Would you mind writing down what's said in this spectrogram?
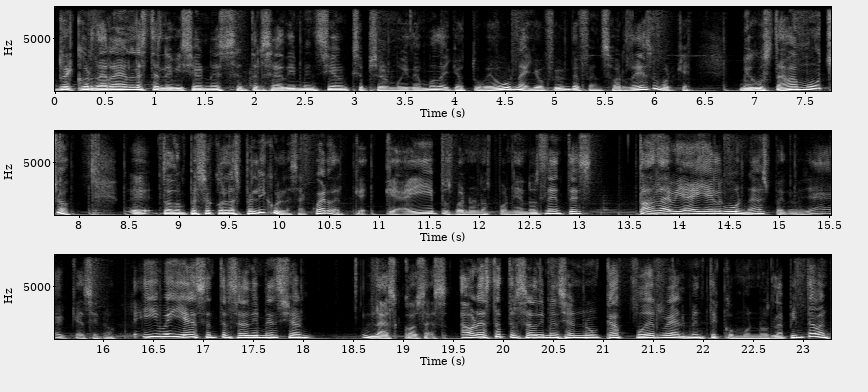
Recordarán las televisiones en tercera dimensión que se pusieron muy de moda. Yo tuve una, yo fui un defensor de eso porque me gustaba mucho. Eh, todo empezó con las películas, ¿se acuerdan? Que, que ahí, pues bueno, nos ponían los lentes. Todavía hay algunas, pero ya casi no. Y veías en tercera dimensión las cosas. Ahora esta tercera dimensión nunca fue realmente como nos la pintaban.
